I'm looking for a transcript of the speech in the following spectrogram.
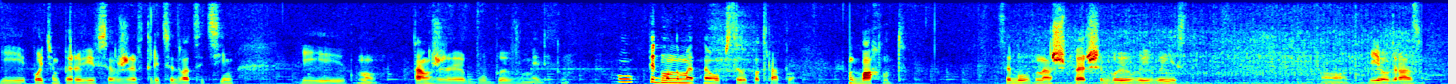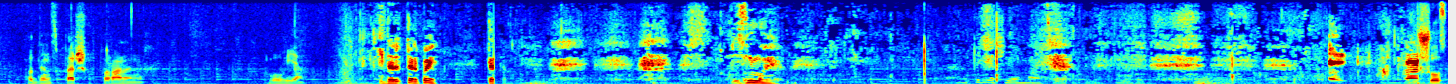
і потім перевівся вже в 3027 і ну, там вже був бойовим медиком. Ну, під монуметний обстріл потрапив. Бахмут. Це був наш перший бойовий виїзд. От, і одразу один з перших поранених був я. Терпи. терпи. Знімаю. 6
